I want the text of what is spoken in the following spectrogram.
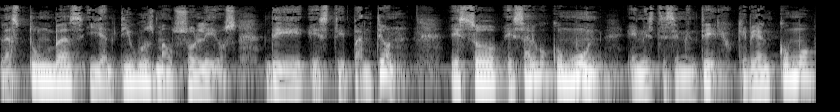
las tumbas y antiguos mausoleos de este panteón. Eso es algo común en este cementerio, que vean cómo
